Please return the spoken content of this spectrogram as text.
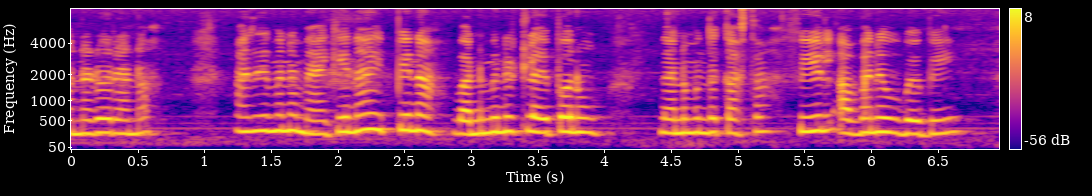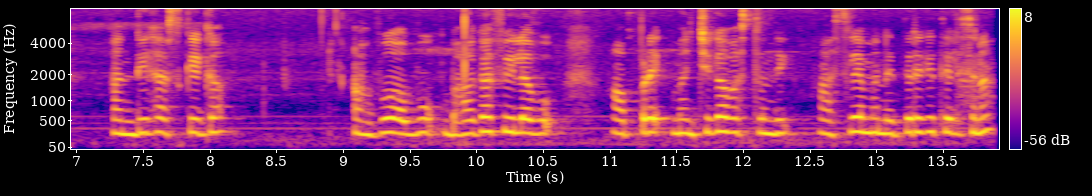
అన్నాడు రానా అదేమైనా మ్యాగీనా ఇప్పినా? వన్ మినిట్లో అయిపోను. నన్ను ముందు కాస్త ఫీల్ అవ్వనివ్వు బేబీ అంది హస్కీగా. అవ్వు అవ్వు బాగా ఫీల్ అవ్వు. అప్పుడే మంచిగా వస్తుంది. అసలే మన ఇద్దరికి తెలిసిన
